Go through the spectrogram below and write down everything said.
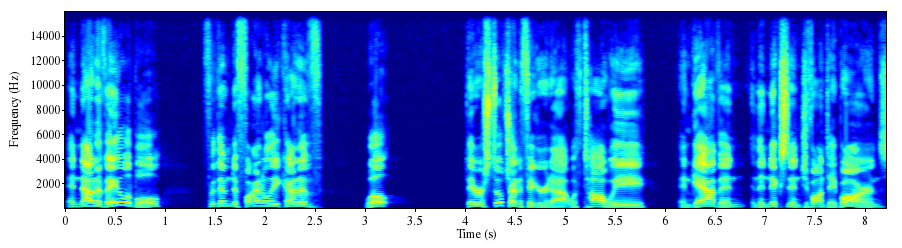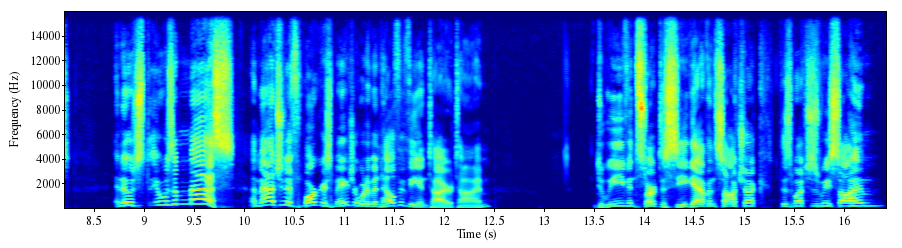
and not available for them to finally kind of well they were still trying to figure it out with Tawee and Gavin and then Nixon and Jovantae Barnes. And it was it was a mess. Imagine if Marcus Major would have been healthy the entire time. Do we even start to see Gavin Sawchuk as much as we saw him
